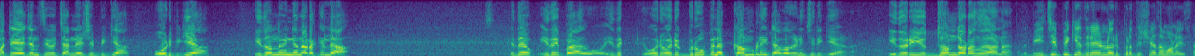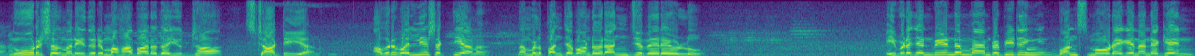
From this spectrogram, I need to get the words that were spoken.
മറ്റേ ഏജൻസി വെച്ച് അന്വേഷിപ്പിക്കുക ഓടിപ്പിക്കുക. ഇതൊന്നും ഇനി നടക്കില്ല. ഇത് ഇതിപ്പോ ഇത് ഒരു ഒരു ഗ്രൂപ്പിനെ കംപ്ലീറ്റ് അവഗണിച്ചിരിക്കുകയാണ്. ഇതൊരു യുദ്ധം തുടങ്ങുകയാണ്. ബി ജെ പിക്ക് എതിരെയുള്ള ഒരു പ്രതിഷേധമാണ് നൂറ് ശതമാനം ഇതൊരു മഹാഭാരത യുദ്ധ സ്റ്റാർട്ട് ചെയ്യുകയാണ്. അവർ വലിയ ശക്തിയാണ്. നമ്മൾ പഞ്ചപാണ്ഡവർ അഞ്ച് പേരേ ഉള്ളൂ. ഇവിടെ ഞാൻ വീണ്ടും I am repeating once more again and again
